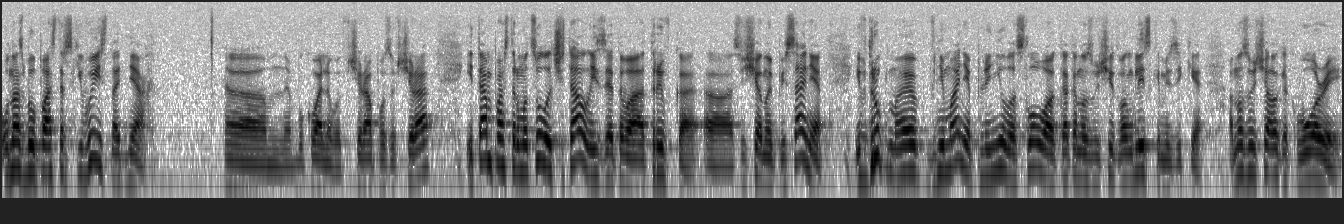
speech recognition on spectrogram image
у нас был пасторский выезд на днях, буквально вот вчера, позавчера. И там пастор Мацула читал из этого отрывка э, Священного Писания, и вдруг мое внимание пленило слово, как оно звучит в английском языке. Оно звучало как worry,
